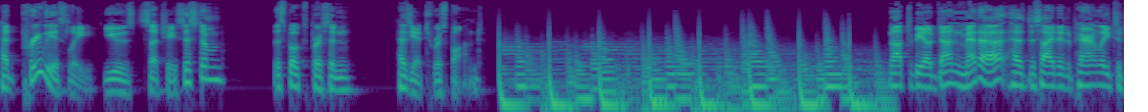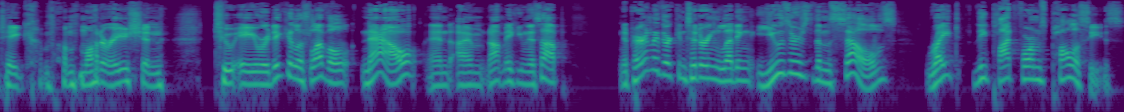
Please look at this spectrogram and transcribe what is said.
had previously used such a system, the spokesperson has yet to respond. Not to be outdone, Meta has decided apparently to take moderation to a ridiculous level now, and I'm not making this up. Apparently, they're considering letting users themselves write the platform's policies.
